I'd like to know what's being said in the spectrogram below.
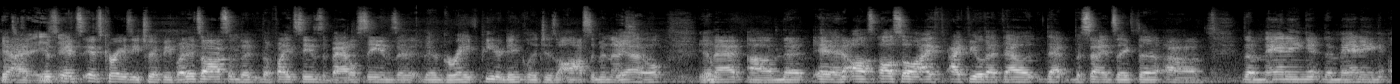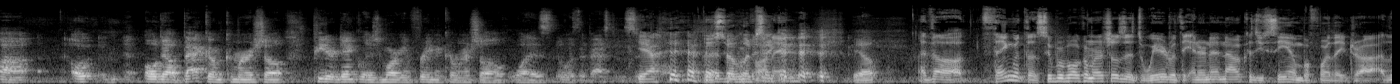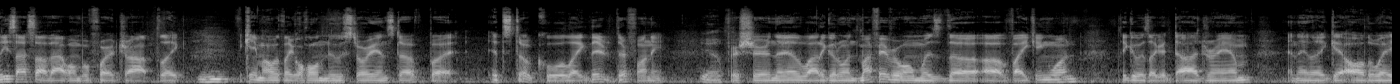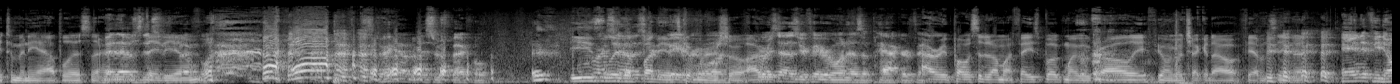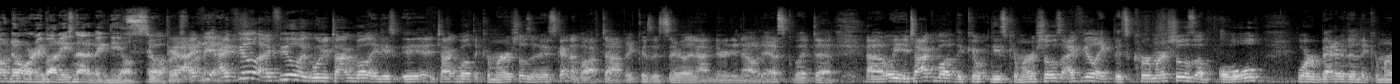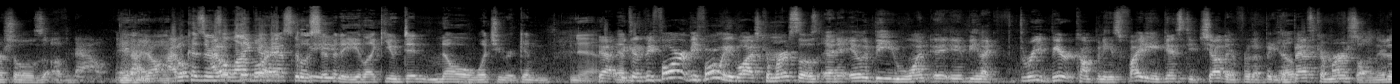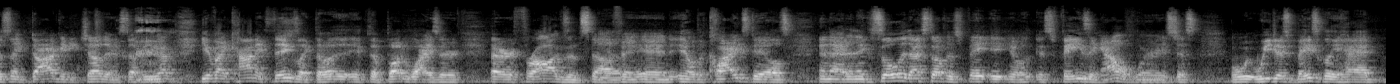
Yeah, it's, crazy. it's it's crazy trippy, but it's awesome. The, the fight scenes, the battle scenes, they're, they're great. Peter Dinklage is awesome in that Yeah. show. Yep. And that um, that and also, I, I feel that that that besides like the uh, the Manning the Manning uh, o- Odell Beckham commercial, Peter Dinklage Morgan Freeman commercial was was the best. In the yeah, the lip. Yep. The thing with the Super Bowl commercials, it's weird with the internet now because you see them before they drop. At least I saw that one before it dropped. Like Mm-hmm. it came out with like a whole news story and stuff, but it's still cool. Like they're they're funny Yeah. for sure, and they had a lot of good ones. My favorite one was the uh, Viking one. I think it was like a Dodge Ram, and they like get all the way to Minneapolis and they're Man, heading to the stadium. Straight up disrespectful. Easily the that was your funniest favorite commercial. One. I Of course, re- that was your favorite one as a Packer fan. I reposted it on my Facebook, Michael Crowley. if you want to go check it out, if you haven't seen it, and if you don't, don't worry about it. He's not a big deal. So Super. Yeah, I funny. feel, I feel I feel like when you're talking about like these, uh, talk about the commercials, and it's kind of off topic because it's really not nerding out esque. But uh, uh, when you talk about the these commercials, I feel like these commercials of old were better than the commercials of now. And Yeah. I don't, I don't, because there's a don't lot more it be- exclusivity. Like you didn't know what you were getting. Yeah. Yeah, because before before we'd watch commercials and it would be one it would be like three beer companies fighting against each other for the big, the best commercial and they're just like dogging each other and stuff. And you have you have iconic things like the the Budweiser or frogs and stuff Yeah. and, and, you know the Clydesdales and that and then slowly that stuff is fa- you know is phasing out where it's just we, we just basically had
